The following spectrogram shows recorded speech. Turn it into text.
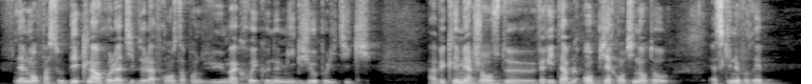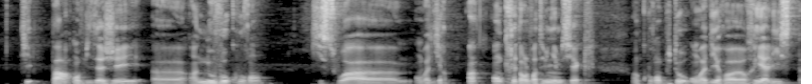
finalement, face au déclin relatif de la France d'un point de vue macroéconomique, géopolitique, avec l'émergence de véritables empires continentaux, est-ce qu'il ne faudrait pas envisager un nouveau courant qui soit, on va dire, ancré dans le 21e siècle, un courant plutôt, on va dire, réaliste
